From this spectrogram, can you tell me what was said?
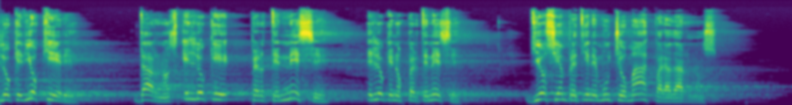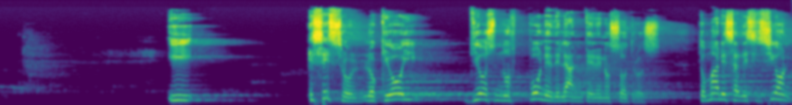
lo que Dios quiere darnos, es lo que pertenece es lo que nos pertenece. Dios siempre tiene mucho más para darnos. Y es eso lo que hoy Dios nos pone delante de nosotros, tomar esa decisión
